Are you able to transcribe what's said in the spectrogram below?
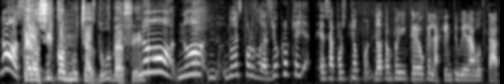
no, sí, pero sí con muchas dudas, ¿eh? No, no, no, no es por dudas. Yo creo que, hay- o sea, por- yo, yo tampoco creo que la gente hubiera votado.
